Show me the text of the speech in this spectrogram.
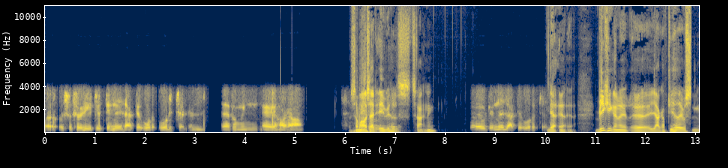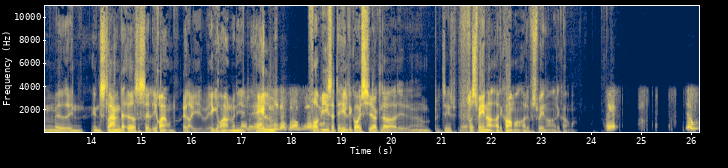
Og, og selvfølgelig det, det nedlagte 8-tal, den er på min øh, højre arm. Som også er et evighedstegn, ikke? Er jo det nedlagte 8 Ja, ja, ja. Vikingerne, øh, Jakob, de havde jo sådan med en, en slange, der æder sig selv i røven. Eller i, ikke i røven, men i ja, halen. Ja. For at vise, at det hele det går i cirkler, og det, øh, det forsvinder, og det kommer, og det forsvinder, og det kommer. Ja. Jo,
